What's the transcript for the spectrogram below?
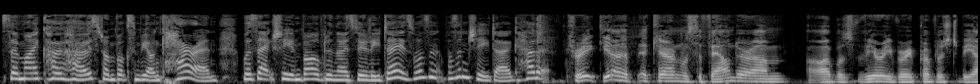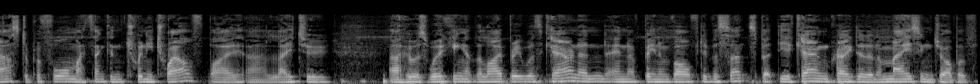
So my co-host on Books and Beyond, Karen, was actually involved in those early days, wasn't wasn't she, Doug? How did Correct. Yeah, uh, Karen was the founder. Um, I was very, very privileged to be asked to perform. I think in 2012 by uh, Leitu, uh, who was working at the library with Karen, and, and I've been involved ever since. But yeah, Karen Craig did an amazing job of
